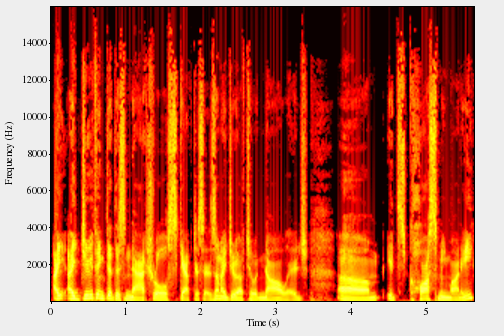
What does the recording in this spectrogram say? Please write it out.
I, I do think that this natural skepticism, I do have to acknowledge, um, it's cost me money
